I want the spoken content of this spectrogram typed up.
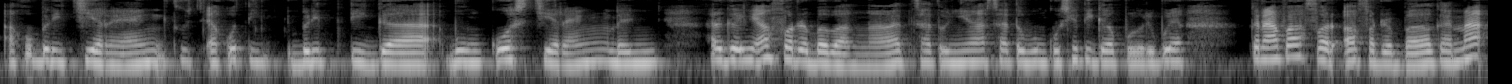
aku beli cireng itu aku beli tiga bungkus cireng dan harganya affordable banget. Satunya satu bungkusnya tiga puluh ribu. Ya Kenapa affordable? Karena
